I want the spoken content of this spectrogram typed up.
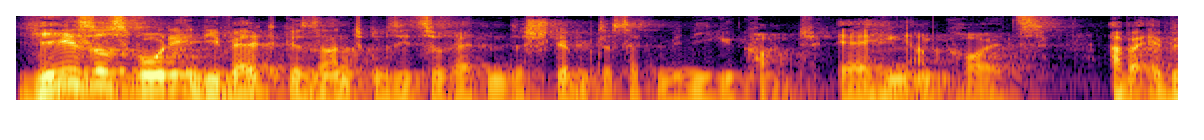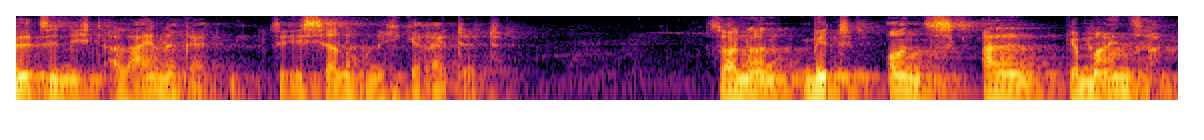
Jesus wurde in die Welt gesandt, um sie zu retten. Das stimmt, das hätten wir nie gekonnt. Er hing am Kreuz, aber er will sie nicht alleine retten. Sie ist ja noch nicht gerettet, sondern mit uns allen gemeinsam.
